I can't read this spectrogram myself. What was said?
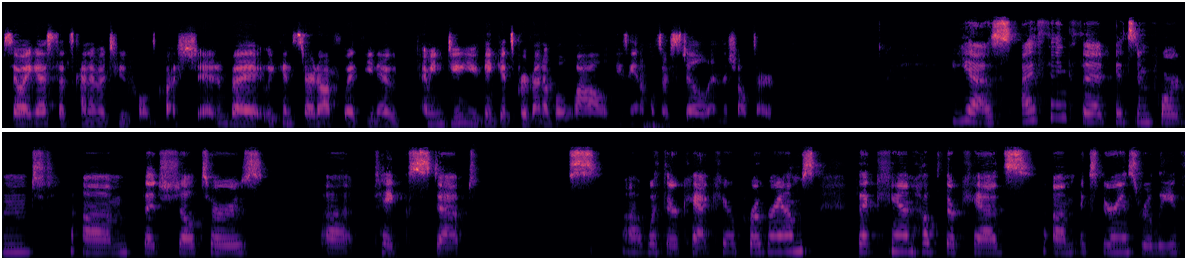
so I guess that's kind of a twofold question, but we can start off with, you know, I mean, do you think it's preventable while these animals are still in the shelter? Yes, I think that it's important um, that shelters uh, take steps uh, with their cat care programs that can help their cats um, experience relief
